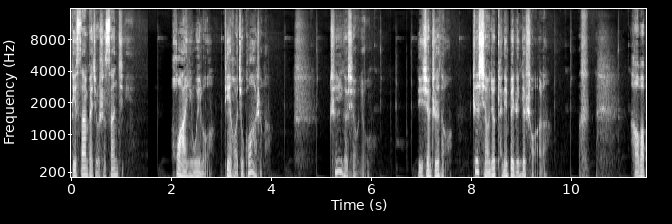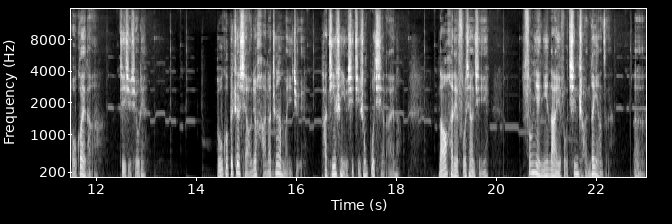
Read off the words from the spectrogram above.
第三百九十三集，话音未落，电话就挂上了。这个小妞，李轩知道，这小妞肯定被人给耍了。好吧，不怪他。继续修炼。不过被这小妞喊了这么一句，他精神有些集中不起来了，脑海里浮想起方艳妮那一副清纯的样子。嗯，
